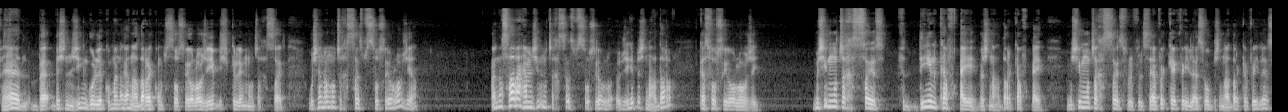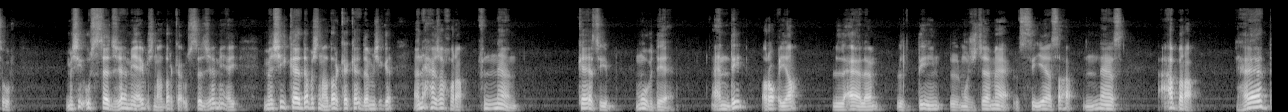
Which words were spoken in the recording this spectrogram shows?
فهاد باش نجي نقول لكم أنا غنهضر لكم في السوسيولوجيا بشكل متخصص. واش أنا متخصص في السوسيولوجيا؟ أنا صراحة ماشي متخصص في السوسيولوجيا باش نهضر كسوسيولوجي. ماشي متخصص في الدين كفقيه باش نهضر كفقيه. ماشي متخصص في الفلسفة كفيلسوف باش نهضر كفيلسوف ماشي أستاذ جامعي باش نهضر كأستاذ جامعي. ماشي كذا باش نهضر ككذا. ماشي كذا أنا حاجة أخرى. فنان كاتب مبدع. عندي رؤية للعالم للدين للمجتمع للسياسة الناس عبر هاد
